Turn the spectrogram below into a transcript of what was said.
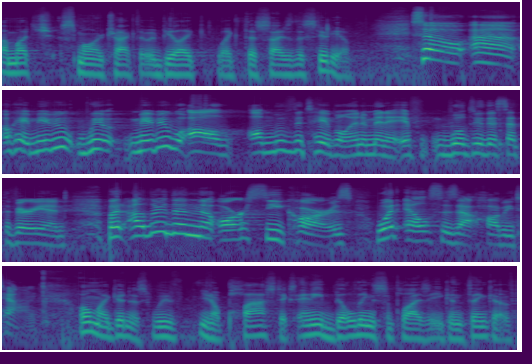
A much smaller track that would be like like the size of the studio. So uh, okay, maybe we maybe we'll, I'll I'll move the table in a minute if we'll do this at the very end. But other than the RC cars, what else is at Hobbytown? Oh my goodness, we've you know plastics, any building supplies that you can think of.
